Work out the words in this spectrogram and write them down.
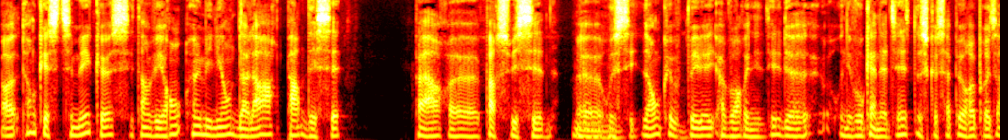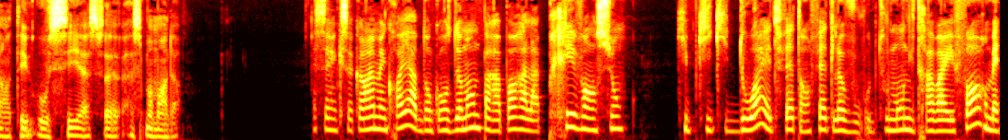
A donc estimé que c'est environ un million de dollars par décès par, euh, par suicide euh, Mhm. aussi. Donc, vous pouvez avoir une idée de, au niveau canadien de ce que ça peut représenter aussi à ce, à ce moment-là. C'est quand même incroyable. Donc on se demande par rapport à la prévention qui, doit être faite en fait là tout le monde y travaille fort mais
